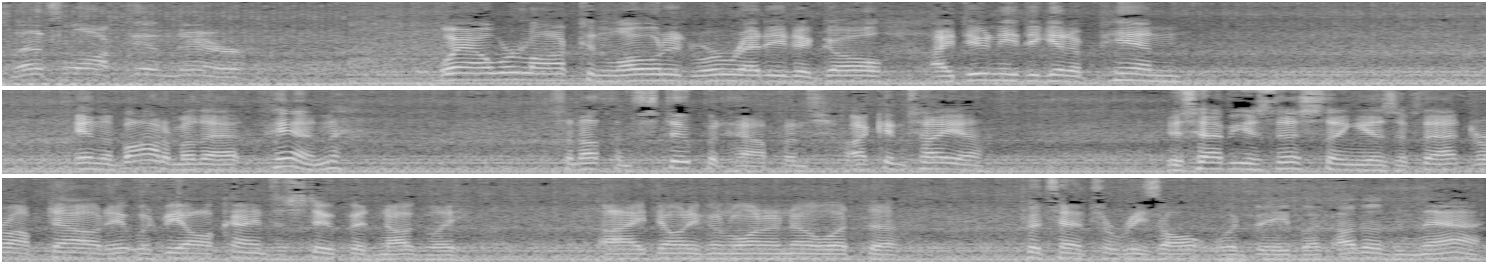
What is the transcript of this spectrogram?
So that's locked in there. Well, we're locked and loaded. We're ready to go. I do need to get a pin in the bottom of that pin so nothing stupid happens. I can tell you, as heavy as this thing is, if that dropped out, it would be all kinds of stupid and ugly. I don't even want to know what the potential result would be, but other than that,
